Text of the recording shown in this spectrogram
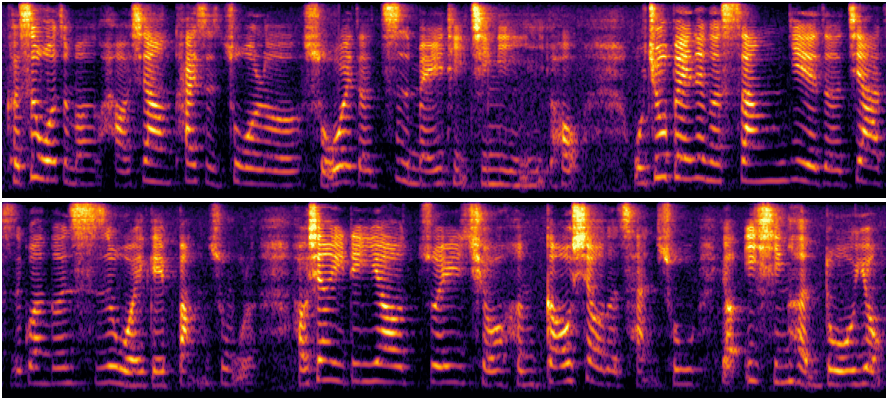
可是我怎么好像开始做了所谓的自媒体经营以后，我就被那个商业的价值观跟思维给绑住了，好像一定要追求很高效的产出，要一心很多用，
